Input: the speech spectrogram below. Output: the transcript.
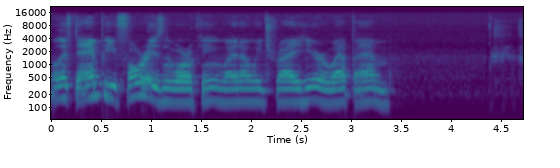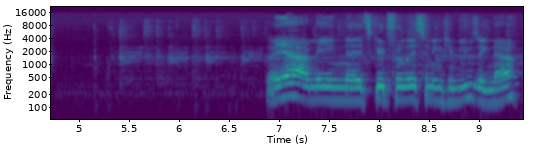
Well, if the MP4 isn't working, why don't we try here, WebM? So yeah, I mean, it's good for listening to music now.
